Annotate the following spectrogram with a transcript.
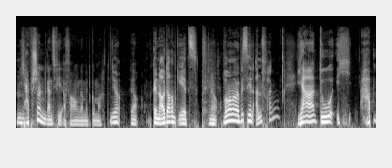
Mhm. ich habe schon ganz viel Erfahrung damit gemacht. Ja. Ja. Genau darum geht's. Ja. Wollen wir mal ein bisschen anfangen? Ja, du, ich habe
